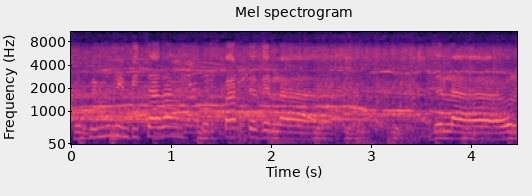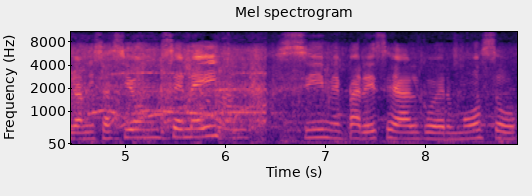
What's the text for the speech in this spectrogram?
Pues fuimos invitadas por parte de la, de la organización CNI. Sí, me parece algo hermoso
